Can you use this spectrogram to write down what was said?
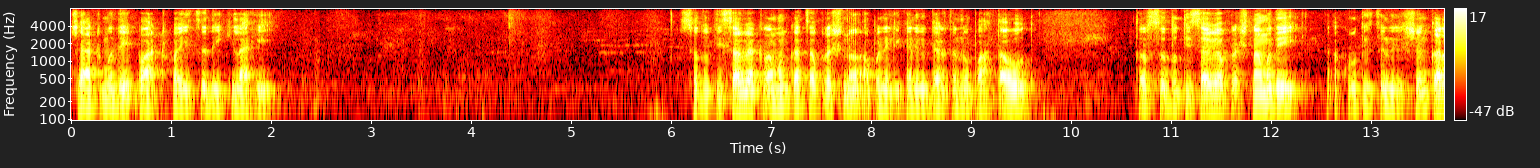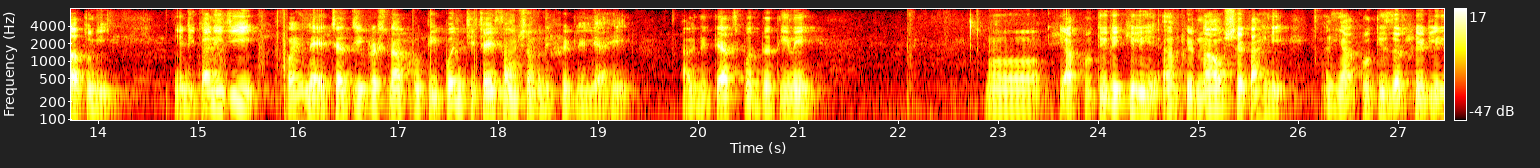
चार्टमध्ये पाठवायचं देखील आहे. सदोतीसाव्या क्रमांकाचा प्रश्न आपण या ठिकाणी विद्यार्थ्यांना पाहत आहोत. तर सदोतीसाव्या प्रश्नामध्ये आकृतीचं निरीक्षण करा तुम्ही. या ठिकाणी जी पहिल्या याच्यात जी प्रश्न आकृती पंचेचाळीस अंशामध्ये फिरलेली आहे अगदी त्याच पद्धतीने ही आकृती देखील फिरणं आवश्यक आहे. आणि ही आकृती जर फिरली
